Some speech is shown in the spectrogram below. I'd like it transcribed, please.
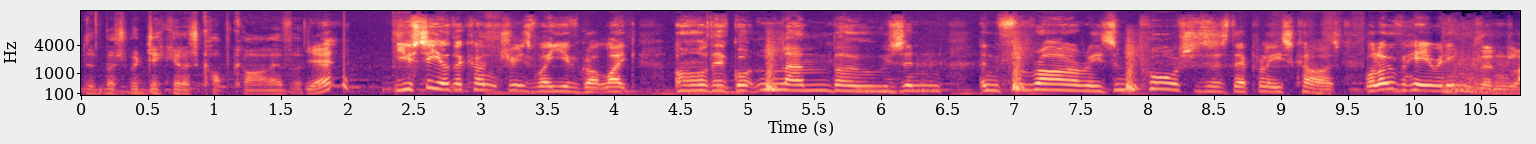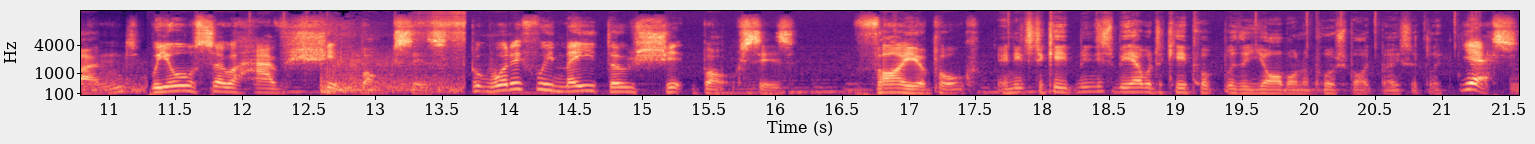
The most ridiculous cop car ever. yeah. You see other countries where you've got like, oh, they've got Lambos and and Ferraris and Porsches as their police cars. Well, over here in England land, we also have shit boxes. But what if we made those shit boxes viable? It needs to keep. It needs to be able to keep up with a yob on a push bike, basically. Yes,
